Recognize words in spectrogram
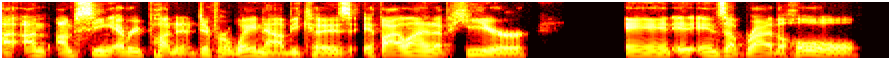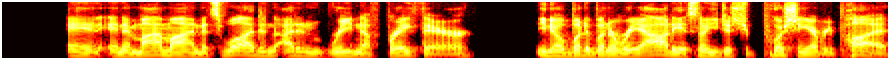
I, I'm I'm seeing every putt in a different way now. Because if I line it up here, and it ends up right of the hole, and and in my mind it's well I didn't I didn't read enough break there, you know. But but in reality it's no you just you're pushing every putt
